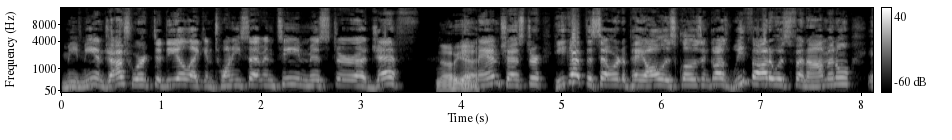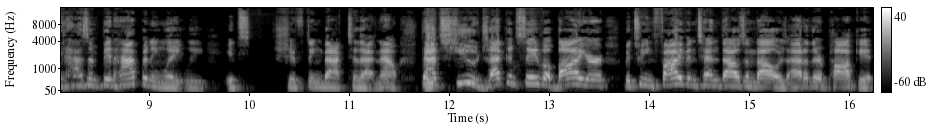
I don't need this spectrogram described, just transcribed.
me, me and Josh worked a deal like in 2017, Mr. Uh, Jeff. No, yeah. In Manchester, he got the seller to pay all his closing costs. We thought it was phenomenal. It hasn't been happening lately. It's shifting back to that now. That's huge. That could save a buyer between five and ten thousand dollars out of their pocket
